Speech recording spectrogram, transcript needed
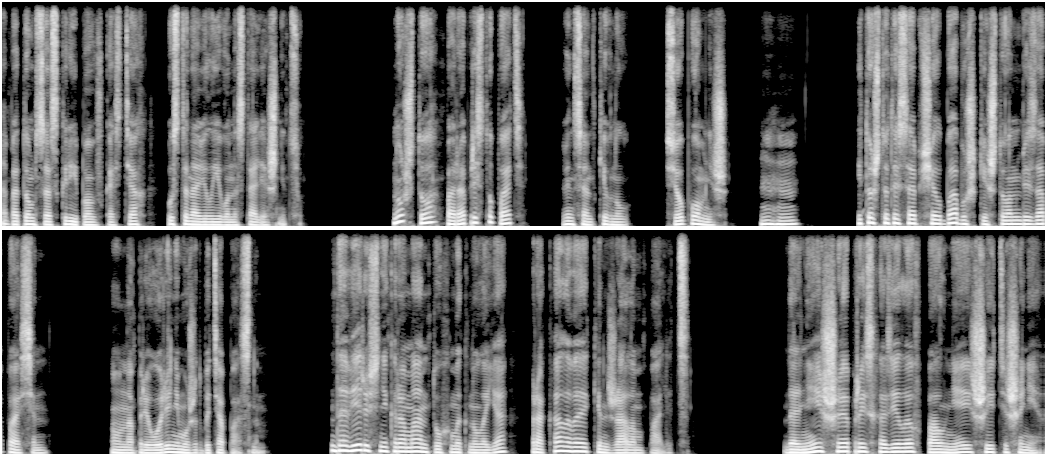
а потом со скрипом в костях установил его на столешницу. «Ну что, пора приступать», — Винсент кивнул. «Все помнишь?» «Угу. И то, что ты сообщил бабушке, что он безопасен». «Он априори не может быть опасным». «Доверюсь некроманту», — хмыкнула я, прокалывая кинжалом палец. Дальнейшее происходило в полнейшей тишине.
